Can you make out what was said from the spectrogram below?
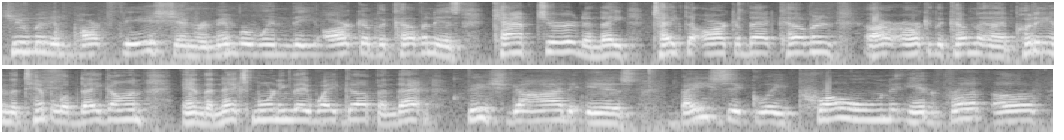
human and part fish. And remember when the Ark of the Covenant is captured and they take the Ark of that Covenant, our Ark of the Covenant, and they put it in the temple of Dagon. And the next morning they wake up and that fish god is basically prone in front of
